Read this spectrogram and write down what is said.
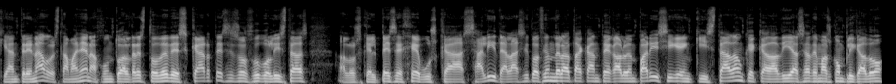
que ha entrenado esta mañana junto al resto de descartes, esos futbolistas a los que el PSG busca salida. La situación del atacante galo en París sigue enquistada, aunque cada día se hace más complicado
